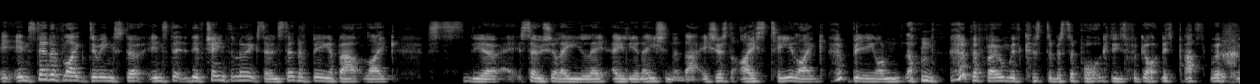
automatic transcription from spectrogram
Instead of like doing stuff, instead they've changed the lyrics. So instead of being about like you know social alienation and that, it's just Ice T like being on on the phone with customer support because he's forgotten his password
